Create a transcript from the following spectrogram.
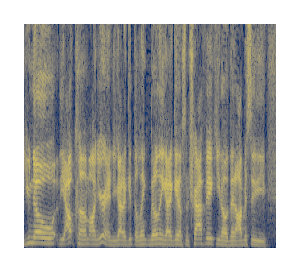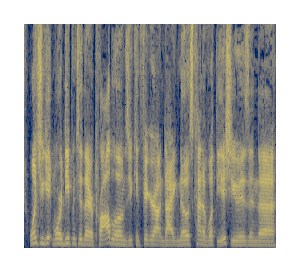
you know the outcome on your end. You got to get the link building. You got to get them some traffic. You know, then obviously once you get more deep into their problems, you can figure out and diagnose kind of what the issue is, and uh,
